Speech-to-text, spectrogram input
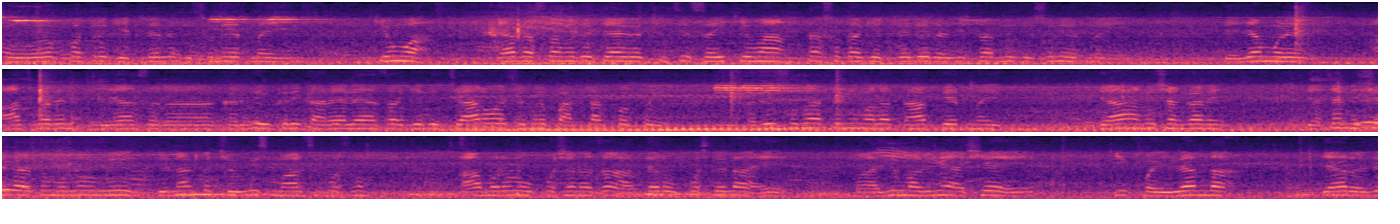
ओळखपत्र घेतलेलं दिसून येत नाही किंवा त्या दस्तामध्ये त्या व्यक्तीची सही किंवा अंगठासुद्धा घेतलेली रजिस्टरने दिसून येत नाही. त्याच्यामुळे आजपर्यंत या सर खरेदी विक्री कार्यालयाचा गेली चार वर्ष मी पाठलाग करतो आहे तरीसुद्धा त्यांनी मला दाद देत नाहीत. त्या अनुषंगाने त्याच्या निषेधार्थ म्हणून मी दिनांक चोवीस मार्चपासून आमरण उपोषणाचा हत्यार उपसलेला आहे. माझी मागणी अशी आहे की पहिल्यांदा त्या रज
